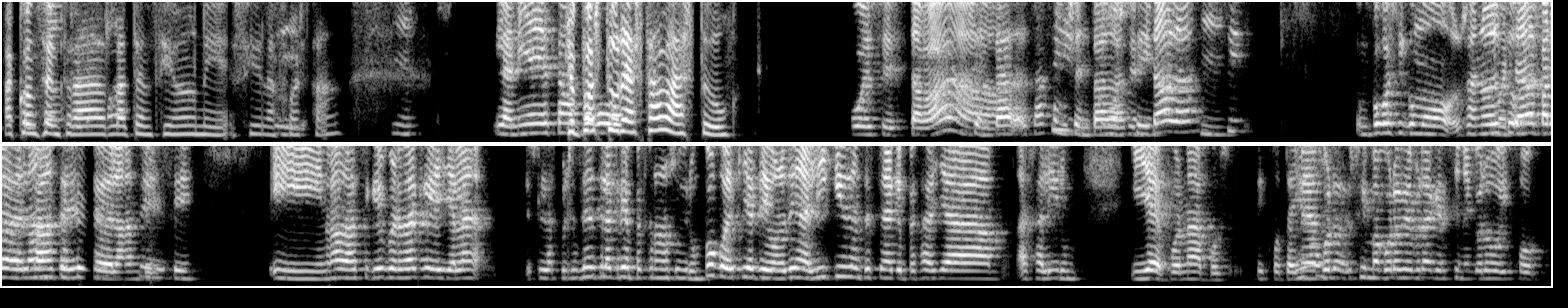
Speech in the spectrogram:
A concentrar la la atención y sí, la Sí. fuerza. La niña ya estaba ¿Qué poco... postura estabas tú? Pues estaba... Sentada, estaba como sentada, como sentada, Mm. sí. Un poco así como, o sea, no todo, para adelante, hacia adelante, sí. sí. Y nada, sí que es verdad que ya la- las pulsaciones de la cría empezaron a subir un poco, es que ya te digo, no tenía líquido, entonces tenía que empezar ya a salir un... Y ya, pues nada, pues dijo, ¿te Me ayudo? acuerdo, sí, me acuerdo que es verdad que el ginecólogo dijo,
